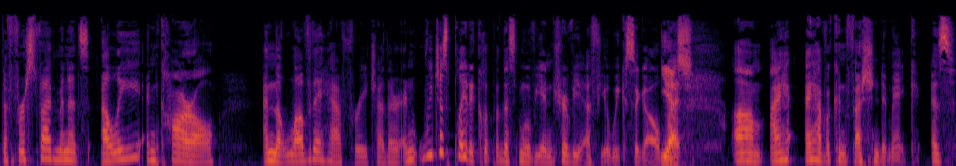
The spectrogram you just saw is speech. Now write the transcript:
The first five minutes, Ellie and Carl and the love they have for each other. And we just played a clip of this movie in trivia a few weeks ago. Yes. But, um, I, I have a confession to make. As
